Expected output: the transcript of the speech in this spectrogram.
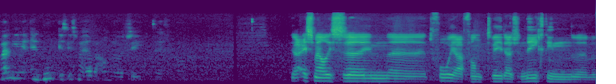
Wanneer en hoe is Ismaël FC terechtgekomen? Ja, Ismail is eh, in eh, het voorjaar van 2019 eh,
